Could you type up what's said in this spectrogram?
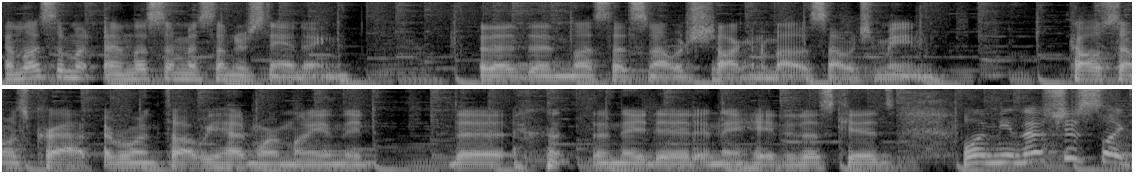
Unless I'm unless I'm misunderstanding. That, unless that's not what you're talking about. That's not what you mean. College town was crap. Everyone thought we had more money than they the than they did and they hated us kids. Well, I mean, that's just like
